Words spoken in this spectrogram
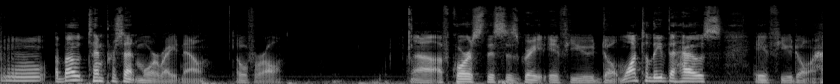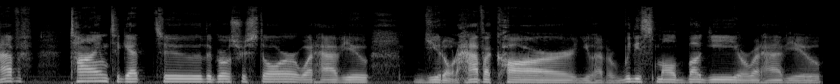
about 10% more right now overall. Uh, of course, this is great if you don't want to leave the house, if you don't have time to get to the grocery store or what have you, you don't have a car, you have a really small buggy or what have you,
